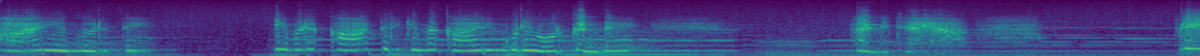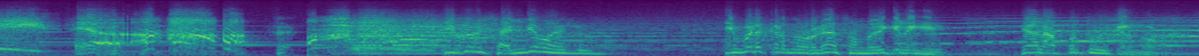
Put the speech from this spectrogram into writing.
ഭാര്യ എന്നൊരുത്തി ഇവിടെ കാത്തിരിക്കുന്ന കാര്യം കൂടി ഓർക്കണ്ടേ? സണ്ണിച്ചയ പ്ലീസ് ഇതൊരു ശല്യമായല്ലോ. ഇവിടെ കിടന്ന് ഉറങ്ങാൻ സമ്മതിക്കില്ലെങ്കിൽ ഞാൻ അപ്പുറത്ത് പോയി കിടന്നോളാം.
